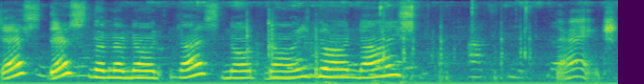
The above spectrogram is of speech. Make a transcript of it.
That's that's no no no that's not nice no nice. Thanks.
